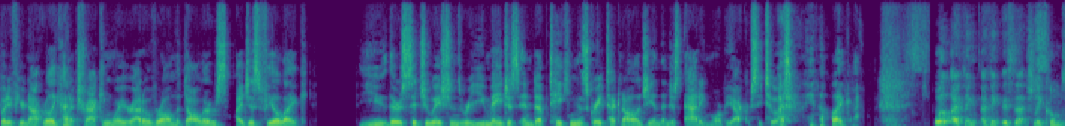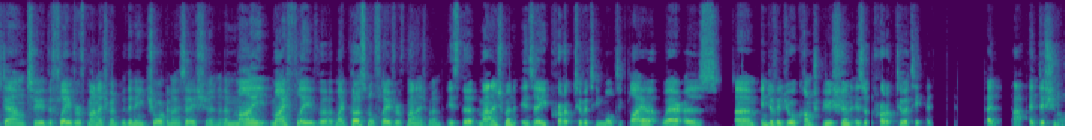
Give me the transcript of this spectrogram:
But if you're not really kind of tracking where you're at overall in the dollars, I just feel like you there's situations where you may just end up taking this great technology and then just adding more bureaucracy to it. you know, like well, I think I think this actually comes down to the flavor of management within each organization. And my my flavor, my personal flavor of management is that management is a productivity multiplier, whereas um, individual contribution is a productivity ad- ad- additional.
